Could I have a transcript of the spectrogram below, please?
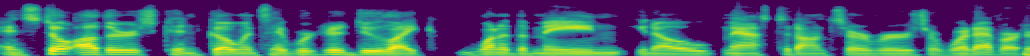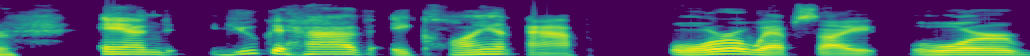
and still others can go and say we're going to do like one of the main you know mastodon servers or whatever Sure. and you could have a client app or a website or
